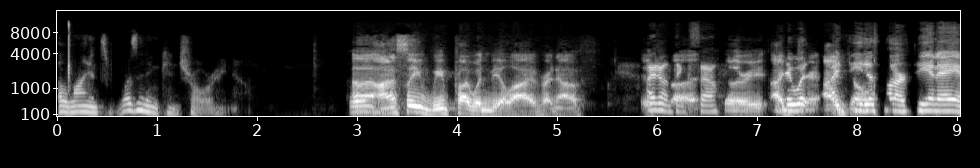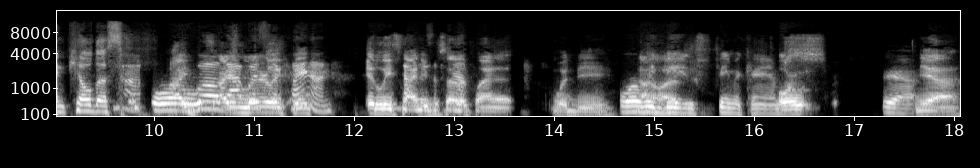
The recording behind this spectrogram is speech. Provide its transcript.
alliance wasn't in control right now. Uh, honestly, we probably wouldn't be alive right now. If, I don't think uh, so. Hillary, I, they would guar- I ID'd us on our DNA and killed us. or I- well, I that was literally the think- plan. At least ninety percent of the planet would be. or we'd alive. be in FEMA camps. Or- yeah, Yeah,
